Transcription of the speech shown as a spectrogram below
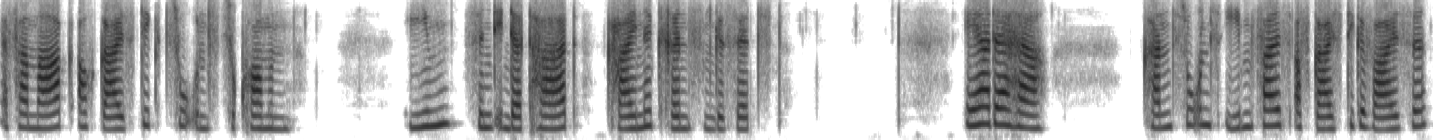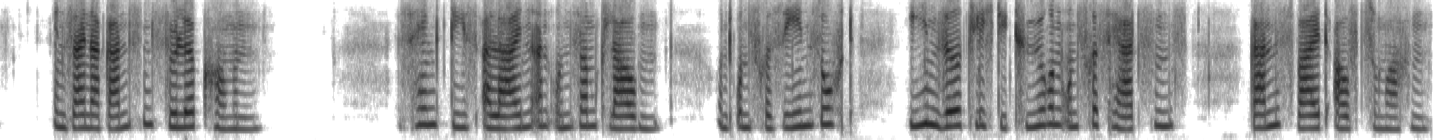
Er vermag auch geistig zu uns zu kommen. Ihm sind in der Tat keine Grenzen gesetzt. Er, der Herr, kann zu uns ebenfalls auf geistige Weise in seiner ganzen Fülle kommen. Es hängt dies allein an unserem Glauben und unserer Sehnsucht, ihm wirklich die Türen unseres Herzens ganz weit aufzumachen.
